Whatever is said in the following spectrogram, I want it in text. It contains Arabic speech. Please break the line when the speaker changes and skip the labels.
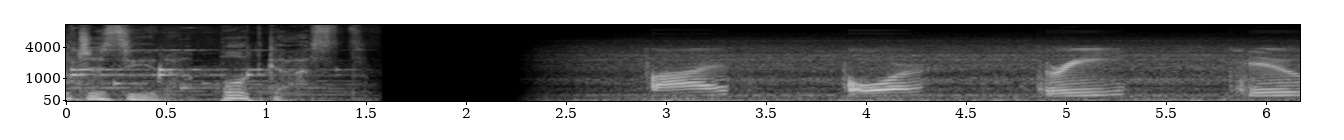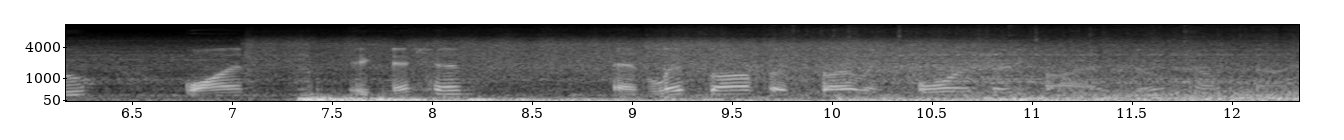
الجزيرة بودكاست.
5 4 3 2 1 ignition and liftoff of Starlink 435 Go countdown.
